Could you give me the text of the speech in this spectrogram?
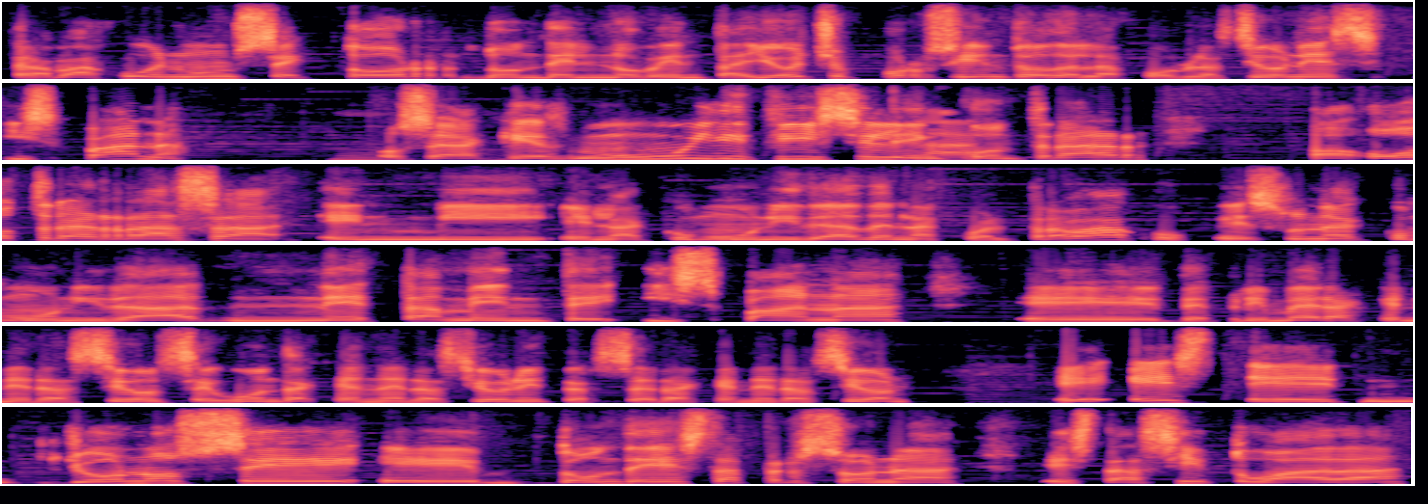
trabajo en un sector donde el 98% de la población es hispana. O sea que es muy difícil encontrar a otra raza en mi en la comunidad en la cual trabajo. Es una comunidad netamente hispana eh, de primera generación, segunda generación y tercera generación. Eh, eh, yo no sé dónde esta persona está situada,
